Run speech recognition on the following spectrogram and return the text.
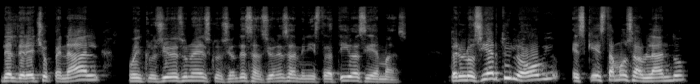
del derecho penal o inclusive es una discusión de sanciones administrativas y demás. Pero lo cierto y lo obvio es que estamos hablando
